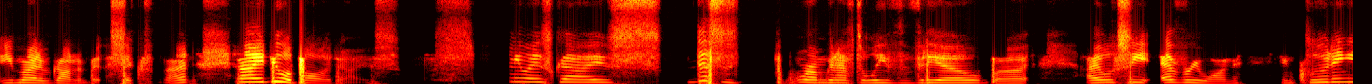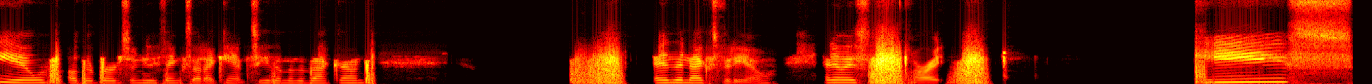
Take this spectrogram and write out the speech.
you might have gotten a bit sick from that, and I do apologize. Anyways, guys, this is where I'm gonna have to leave the video, but I will see everyone, including you, other person who thinks that I can't see them in the background, in the next video. Anyways, alright. Peace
